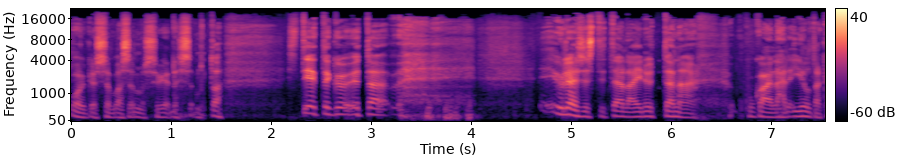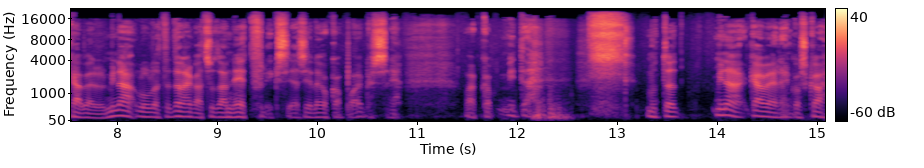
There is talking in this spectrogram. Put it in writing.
oikeassa vasemmassa kädessä. Mutta tiedättekö, että yleisesti täällä ei nyt tänään kukaan ei lähde iltakävelyyn. Minä luulen, että tänään katsotaan Netflixiä siellä joka paikassa ja vaikka mitä. Mutta minä kävelen, koska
